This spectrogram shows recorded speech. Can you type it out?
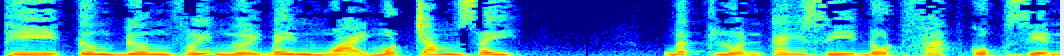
thì tương đương với người bên ngoài một trăm giây. Bất luận cái gì đột phát cuộc diện,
